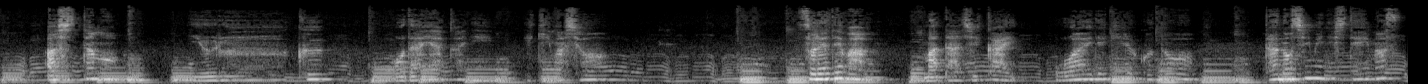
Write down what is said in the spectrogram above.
明日もゆるーく穏やかにいきましょう。それではまた次回お会いできることを楽しみにしています「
